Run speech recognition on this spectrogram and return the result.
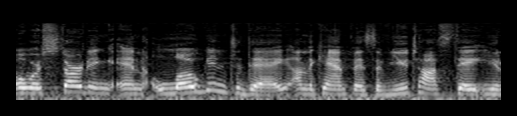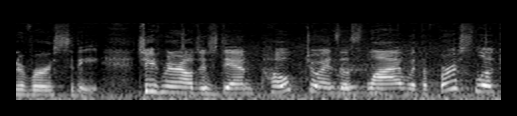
Well, we're starting in Logan today on the campus of Utah State University. Chief Meteorologist Dan Pope joins us live with a first look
